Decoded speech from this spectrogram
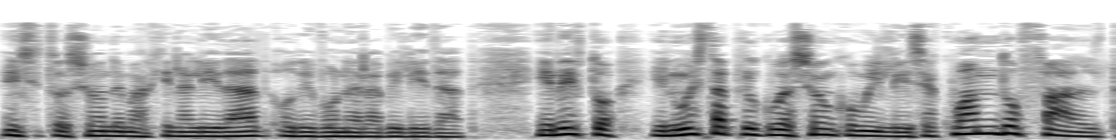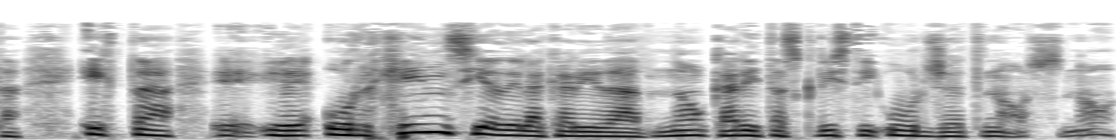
en situación de marginalidad o de vulnerabilidad. En esto, en nuestra preocupación como iglesia, cuando falta esta eh, eh, urgencia de la caridad, ¿no? Caritas Christi urget nos, ¿no?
